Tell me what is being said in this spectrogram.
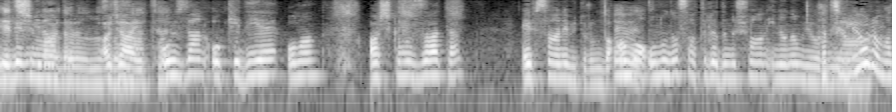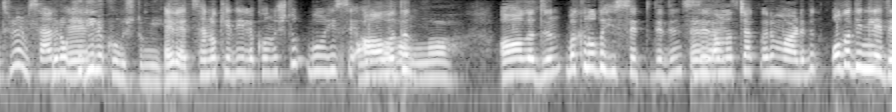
iletişim vardı aranızda Acayip. zaten. O yüzden o kediye olan aşkımız zaten efsane bir durumda. Ama Evet. onu nasıl hatırladığını şu an inanamıyorum ya. Hatırlıyorum, hatırlıyorum. Sen Ben o e, kediyle konuştum ilk. Evet, sen o kediyle konuştun. Bu hissi Allah ağladın. Allah. Ağladın. Bakın o da hissetti dedin. Size Evet. anlatacaklarım var dedin. O da dinledi.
